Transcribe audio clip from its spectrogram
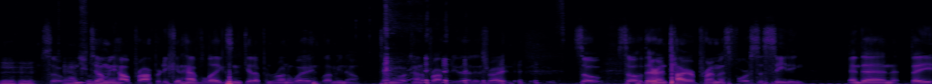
hmm So when you tell me how property can have legs and get up and run away, let me know. Tell me what kind of property that is, right? So so their entire premise for seceding, and then they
